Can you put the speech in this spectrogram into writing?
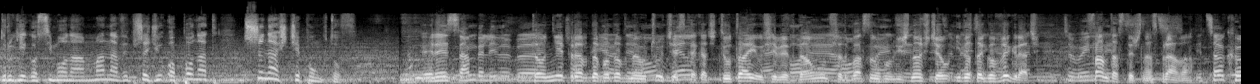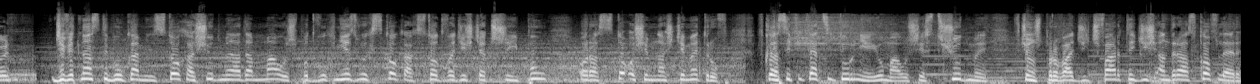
Drugiego Simona Mana wyprzedził o ponad 13 punktów. To nieprawdopodobne uczucie skakać tutaj, u siebie w domu, przed własną publicznością i do tego wygrać. Fantastyczna sprawa. 19 był Kamil Stoch, a 7 Adam Małysz po dwóch niezłych skokach 123,5 oraz 118 metrów. W klasyfikacji turnieju Małysz jest siódmy. Wciąż prowadzi czwarty dziś Andreas Kofler,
